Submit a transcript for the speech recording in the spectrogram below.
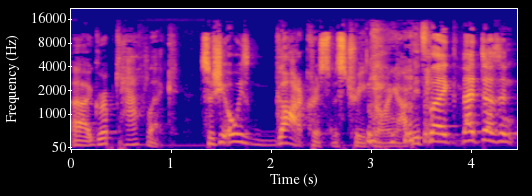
uh, grew up Catholic. So she always got a Christmas tree growing up. It's like that doesn't.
